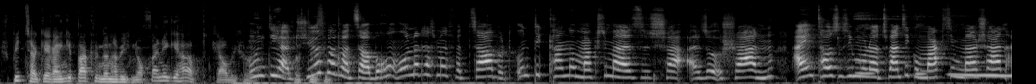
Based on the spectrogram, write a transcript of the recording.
Spitzhacke reingepackt und dann habe ich noch eine gehabt, glaube ich. Und die hat Schürferverzauberung, ohne dass man verzaubert. Und die kann nur maximal also Scha also Schaden 1720 und Maximalschaden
